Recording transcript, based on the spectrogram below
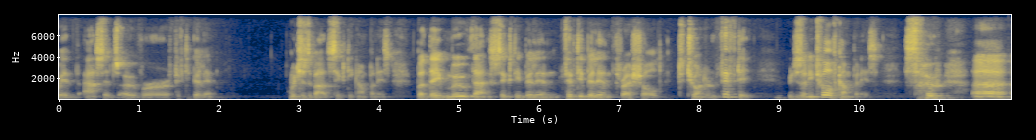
with assets over 50 billion, which is about 60 companies. But they've moved that 60 billion, 50 billion threshold to 250, which is only 12 companies. So uh,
